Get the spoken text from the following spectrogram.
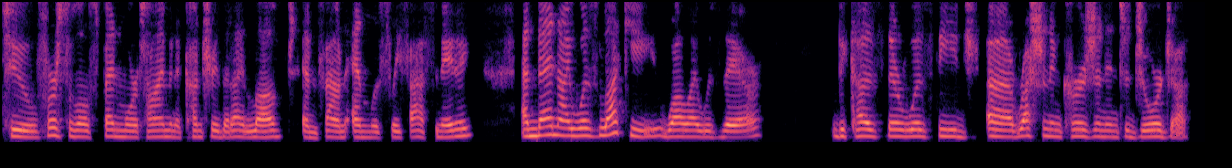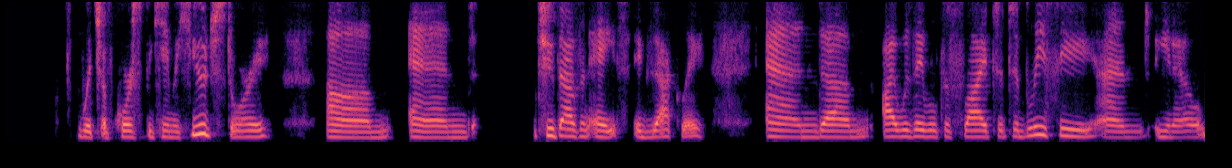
to, first of all, spend more time in a country that I loved and found endlessly fascinating. And then I was lucky while I was there because there was the uh, Russian incursion into Georgia, which of course became a huge story. Um, and 2008, exactly and um, I was able to fly to Tbilisi and you know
